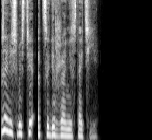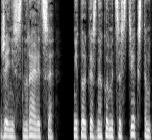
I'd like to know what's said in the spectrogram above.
в зависимости от содержания статьи. Дженнис нравится не только знакомиться с текстом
